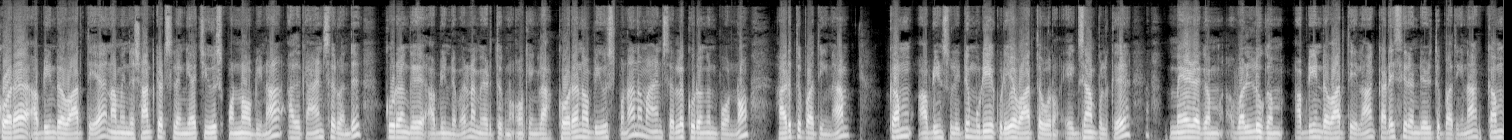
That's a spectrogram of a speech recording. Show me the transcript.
கொரை அப்படின்ற வார்த்தையை நம்ம இந்த ஷார்ட்கட்ஸில் எங்கேயாச்சும் யூஸ் பண்ணோம் அப்படின்னா அதுக்கு ஆன்சர் வந்து குரங்கு அப்படின்ற மாதிரி நம்ம எடுத்துக்கணும் ஓகேங்களா? கொரன்னு அப்படி யூஸ் பண்ணால் நம்ம ஆன்சரில் குரங்குன்னு போடணும். அடுத்து பார்த்தீங்கன்னா கம் அப்படின்னு சொல்லிட்டு முடியக்கூடிய வார்த்தை வரும். எக்ஸாம்பிளுக்கு மேழகம் வள்ளுகம் அப்படின்ற வார்த்தையெல்லாம் கடைசி ரெண்டு எழுத்து பார்த்தீங்கன்னா கம்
